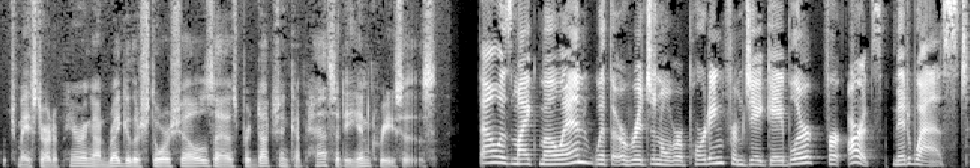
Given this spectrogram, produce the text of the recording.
which may start appearing on regular store shelves as production capacity increases. That was Mike Moen with original reporting from Jay Gabler for Arts Midwest.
